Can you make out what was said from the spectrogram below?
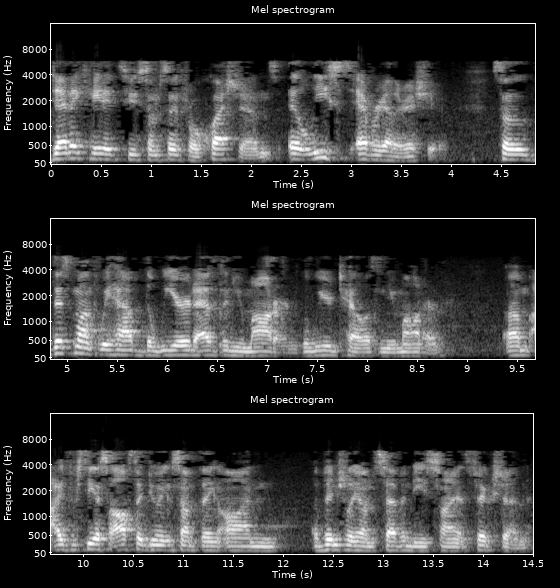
dedicated to some central questions, at least every other issue. So this month we have the weird as the new modern, the weird tale as the new modern. Um, I foresee us also doing something on eventually on 70s science fiction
